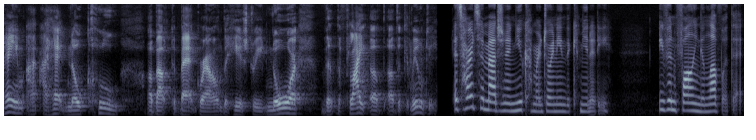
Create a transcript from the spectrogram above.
Came, I, I had no clue about the background, the history, nor the, the flight of, of the community. It's hard to imagine a newcomer joining the community, even falling in love with it.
